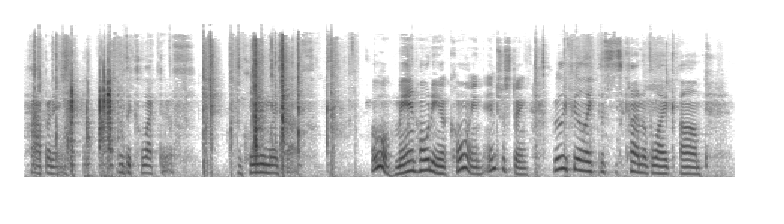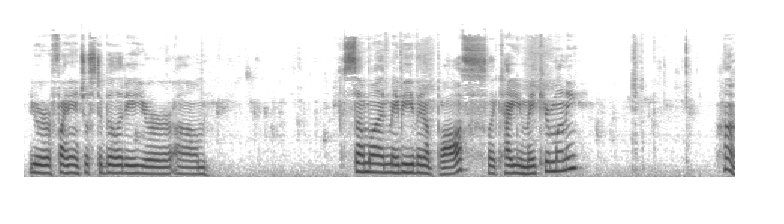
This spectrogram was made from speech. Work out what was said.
happening with the collective, including myself? Oh, man holding a coin. Interesting. really feel like this is kind of like um, your financial stability, your um, someone, maybe even a boss, like how you make your money. Huh,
